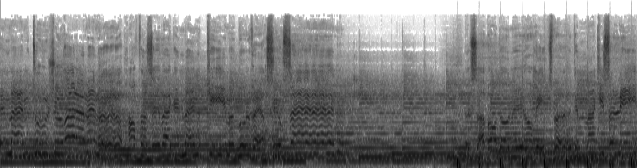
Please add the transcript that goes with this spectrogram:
les mêmes, toujours à la Enfin ces vagues humaines qui me bouleversent sur scène s'abandonner au rythme des mains qui se lient.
